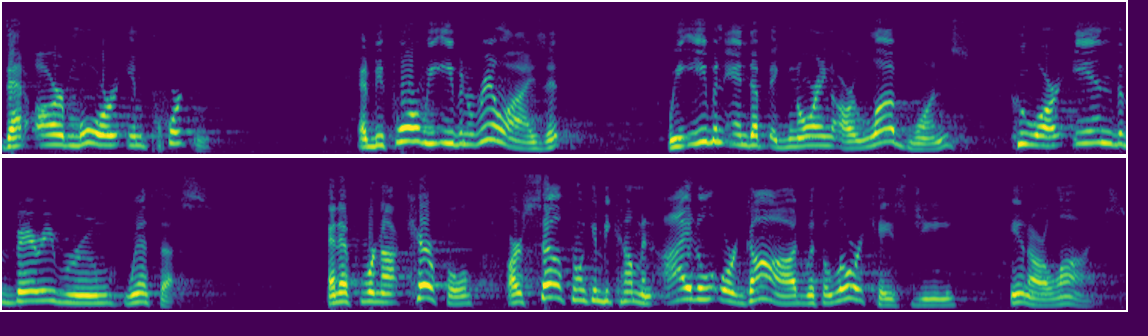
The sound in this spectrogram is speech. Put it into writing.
that are more important. And before we even realize it, we even end up ignoring our loved ones who are in the very room with us. And if we're not careful, our cell phone can become an idol or God with a lowercase g in our lives.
